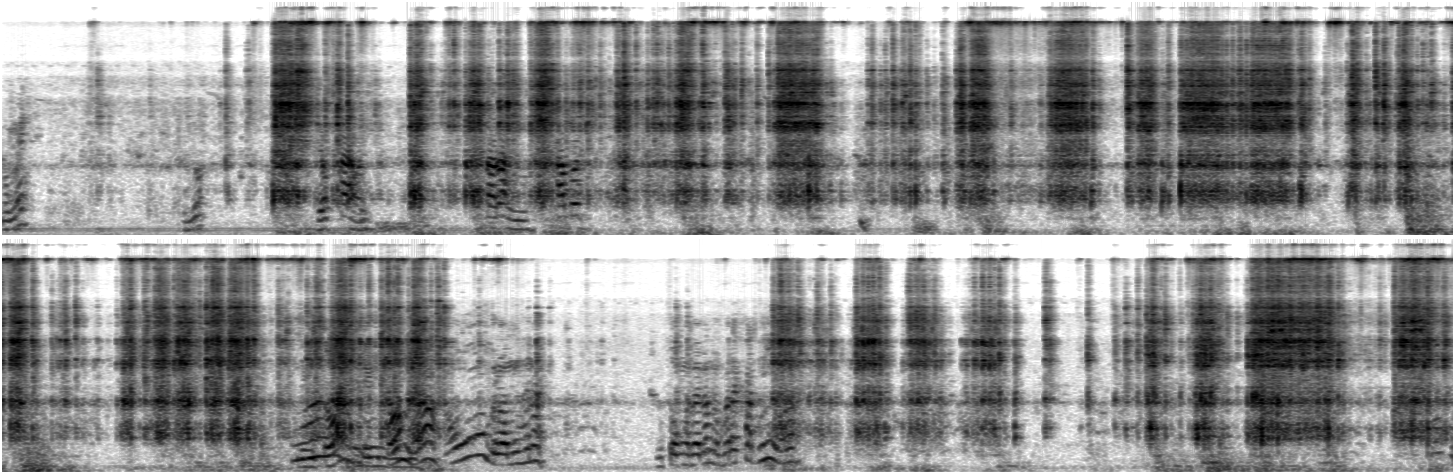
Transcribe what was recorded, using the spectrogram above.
ลงไหมเดี๋ยวข้าวมันข้าวร่างข้าวบ่ดึงตรงดึงตรงเดี๋ยว โอ้กระมึงนะ ตรงมาเลยแล้วมันไม่ได้คัดนี่นะกู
